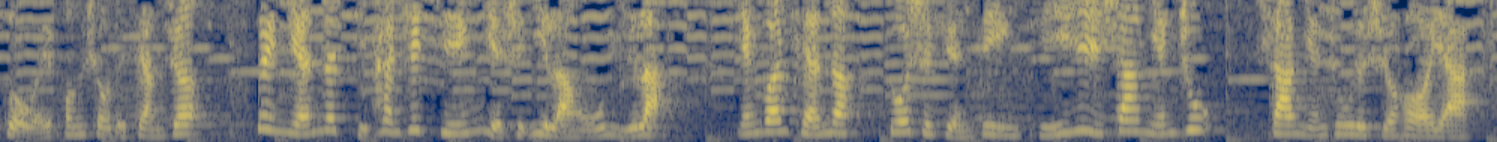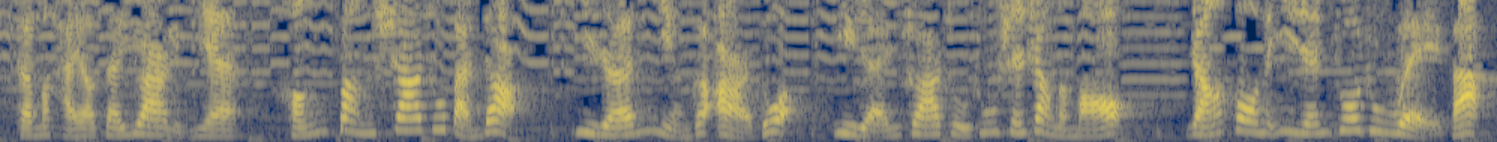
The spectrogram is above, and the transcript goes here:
作为丰收的象征，对年的期盼之情也是一览无余了。年关前呢，多是选定吉日杀年猪。杀年猪的时候呀，咱们还要在院儿里面横放杀猪板凳，一人拧个耳朵，一人抓住猪身上的毛。然后呢，一人捉住尾巴，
